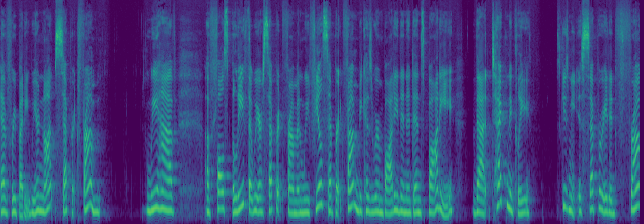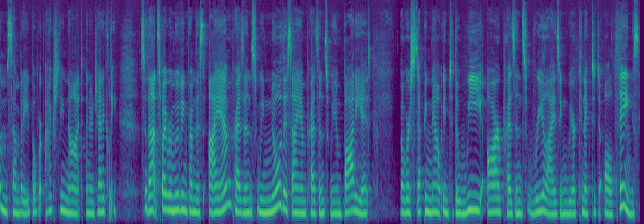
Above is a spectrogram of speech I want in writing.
everybody. We are not separate from. We have a false belief that we are separate from, and we feel separate from because we're embodied in a dense body that technically excuse me, is separated from somebody, but we're actually not energetically. So that's why we're moving from this I am presence. We know this I am presence, we embody it, but we're stepping now into the we are presence, realizing we are connected to all things.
